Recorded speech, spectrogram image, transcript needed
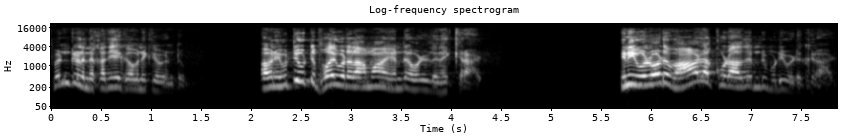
பெண்கள் இந்த கதையை கவனிக்க வேண்டும். அவனை விட்டு விட்டு போய்விடலாமா என்று அவள் நினைக்கிறாள். இனி இவளோடு வாழக்கூடாது என்று முடிவெடுக்கிறாள்.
